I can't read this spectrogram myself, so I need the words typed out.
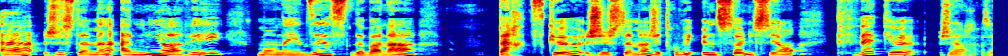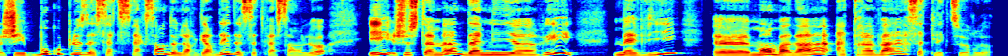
à justement améliorer mon indice de bonheur parce que justement, j'ai trouvé une solution fait que j'ai beaucoup plus de satisfaction de le regarder de cette façon-là et justement d'améliorer ma vie, euh, mon bonheur à travers cette lecture-là.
